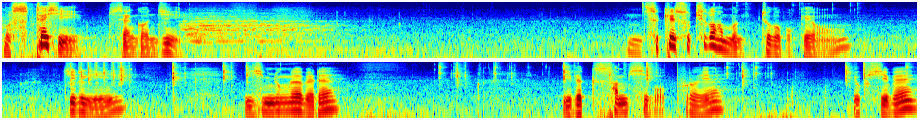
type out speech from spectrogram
뭐 스탯이 센 건지. 음, 스킬 수치도 한번 적어 볼게요. 찌르기. 26레벨에 235%에 60에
